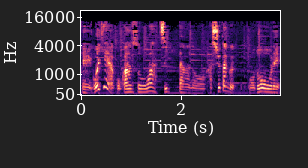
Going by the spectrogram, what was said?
えーご意見やご感想は、Twitter のハッシュタグ、ボドオレ、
